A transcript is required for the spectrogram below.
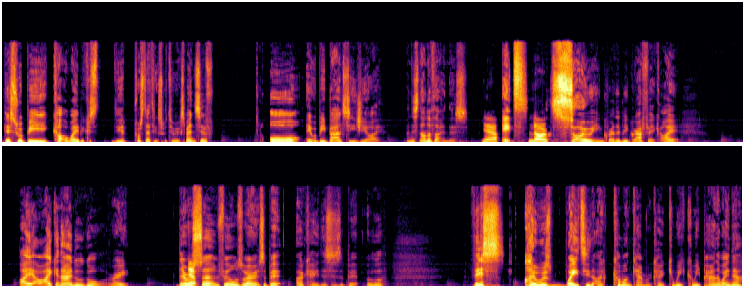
this would be cut away because the prosthetics were too expensive, or it would be bad CGI, and there's none of that in this. Yeah. It's No. so incredibly graphic. I, I, I can handle gore, right? There are certain films where it's a bit okay. This is a bit. Ugh. This I was waiting. I, come on, camera. Okay, can we can we pan away now?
